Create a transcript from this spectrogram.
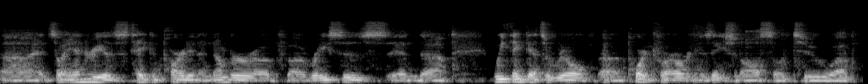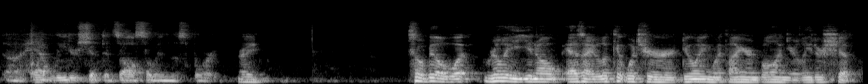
Uh, and so Andrea's taken part in a number of uh, races, and uh, we think that's a real uh, important for our organization also to uh, have leadership that's also in the sport. Right. So, Bill, what really, you know, as I look at what you're doing with Iron Bull and your leadership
